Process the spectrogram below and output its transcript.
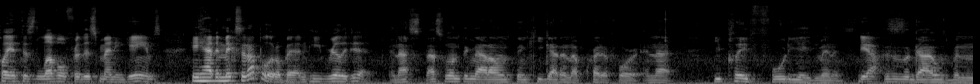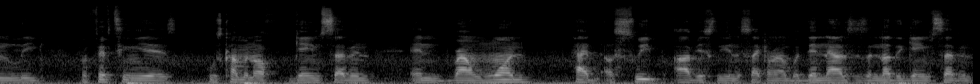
play at this level for this many games, he had to mix it up a little bit, and he really did. And that's that's one thing that I don't think he got enough credit for, and that he played 48 minutes. Yeah. This is a guy who's been in the league for 15 years, who's coming off Game Seven in round one, had a sweep obviously in the second round, but then now this is another Game Seven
